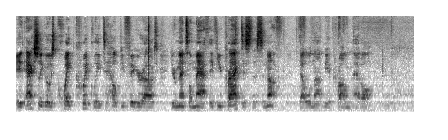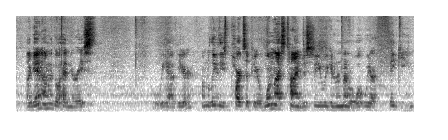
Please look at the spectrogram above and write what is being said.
it actually goes quite quickly to help you figure out your mental math. If you practice this enough, that will not be a problem at all. Again, I'm going to go ahead and erase what we have here. I'm going to leave these parts up here one last time just so we can remember what we are thinking.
